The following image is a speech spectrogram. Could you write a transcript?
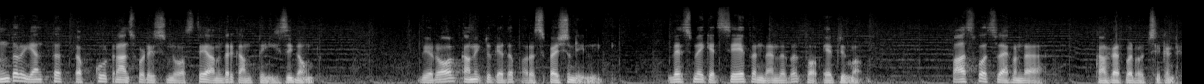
అందరూ ఎంత తక్కువ ట్రాన్స్పోర్టేషన్లో వస్తే అందరికీ అంత ఈజీగా ఉంటుంది. We're all coming together for special evening let's make it safe and memorable for everyone passports లేకుండా కంగారు వచ్చేయండి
